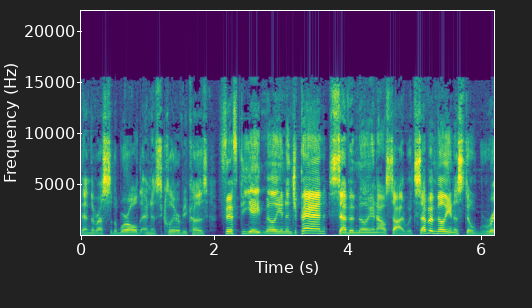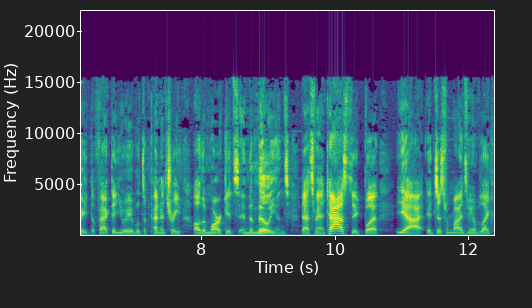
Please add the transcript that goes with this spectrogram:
than the rest of the world. And it's clear because 58 million in Japan, 7 million outside, which 7 million is still great. The fact that you're able to penetrate other markets in the millions, that's fantastic. But yeah, it just reminds me of like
